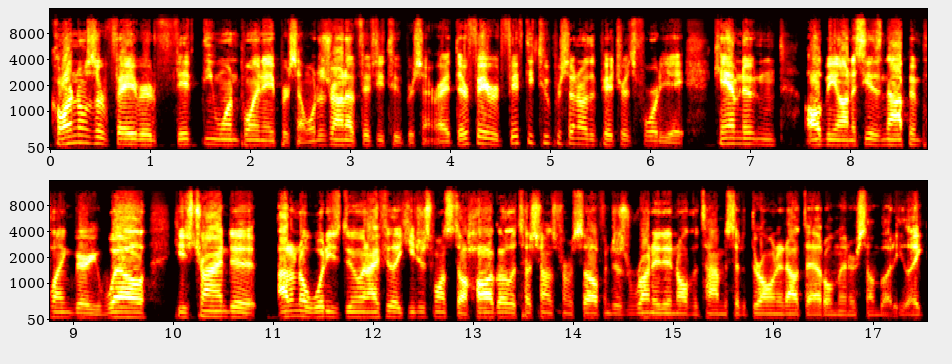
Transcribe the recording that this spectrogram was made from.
Cardinals are favored 51.8%. We'll just round up 52%, right? They're favored 52% over the Patriots 48. Cam Newton, I'll be honest, he has not been playing very well. He's trying to I don't know what he's doing. I feel like he just wants to hog all the touchdowns for himself and just run it in all the time instead of throwing it out to Edelman or somebody. Like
